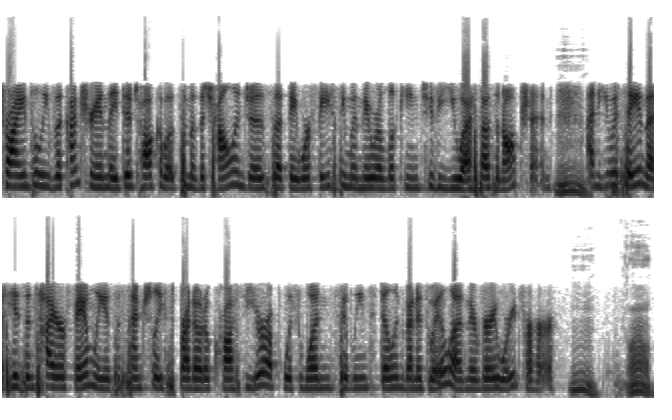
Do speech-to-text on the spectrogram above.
trying to leave the country, and they did talk about some of the challenges that they were facing when they were looking to the U.S. as an option. Mm. And he was saying that his entire family is essentially spread out across Europe, with one sibling still in Venezuela, and they're very worried for her. Mm. Wow.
